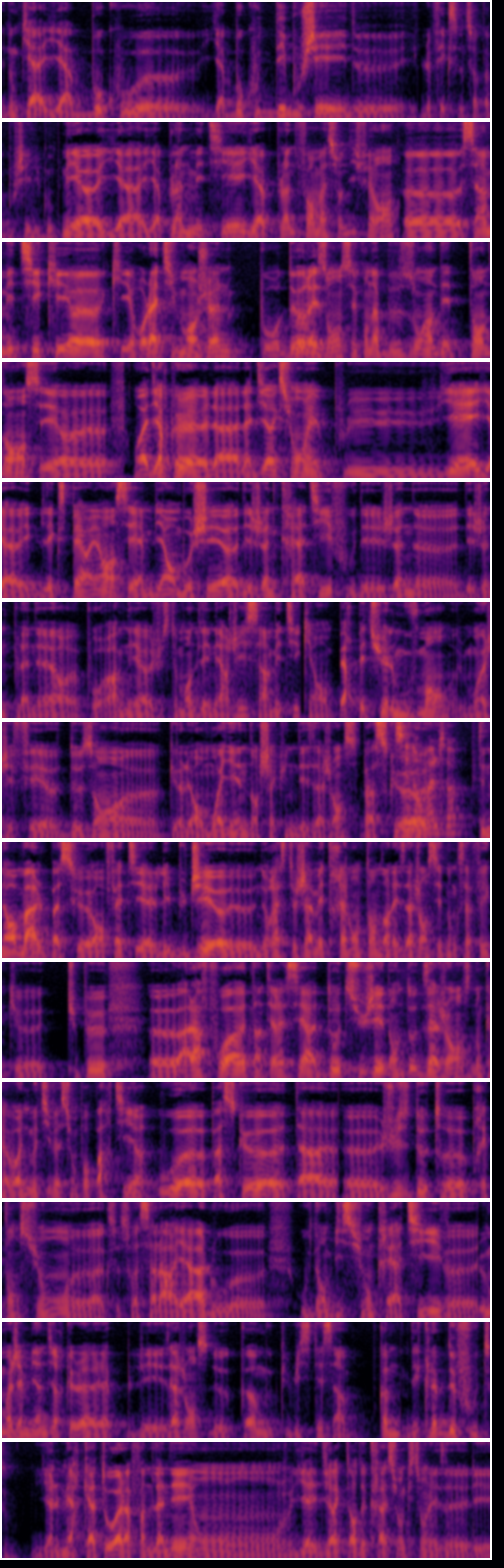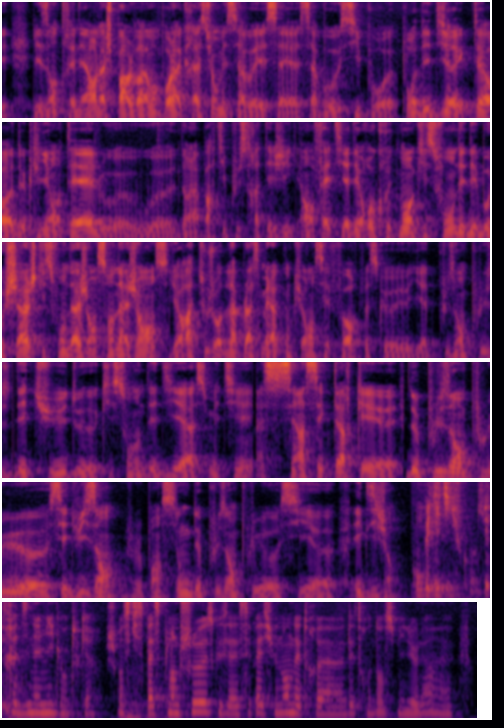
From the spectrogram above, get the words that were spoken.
Donc il y a, beaucoup, euh, il y a beaucoup de débouchés de le fait que ce ne soit pas bouché du coup. Mais euh, il, y a, il y a plein de métiers, il y a plein de formations différentes. Euh, c'est un métier qui est, qui est relativement jeune pour deux raisons. C'est qu'on a besoin d'être tendance et euh, on va dire que la, direction est plus vieille avec de l'expérience et aime bien embaucher euh, des jeunes créatifs ou des jeunes, euh, des jeunes planeurs pour ramener justement de l'énergie. C'est un métier qui est en perpétuel mouvement. Moi, j'ai fait deux ans en moyenne dans chacune des agences parce que c'est normal ça? C'est normal parce que en fait, les budgets ne restent jamais très longtemps dans les agences et donc ça fait que tu peux à la fois t'intéresser à d'autres sujets dans d'autres agences, donc avoir une motivation pour partir, ou euh, parce que euh, tu as juste d'autres prétentions, que ce soit salariales ou, ou d'ambition créative. moi j'aime bien dire que les agences de com ou de publicité, c'est comme des clubs de foot il y a le mercato à la fin de l'année, on... il y a les directeurs de création qui sont les, les, les, entraîneurs. Là, je parle vraiment pour la création, mais ça, ça, ça, vaut aussi pour, pour des directeurs de clientèle ou, ou, euh, dans la partie plus stratégique. En fait, il y a des recrutements qui se font, des débauchages qui se font d'agence en agence. Il y aura toujours de la place, mais la concurrence est forte parce qu'il y a de plus en plus d'études qui sont dédiées à ce métier. C'est un secteur qui est de plus en plus euh, séduisant, je pense, donc de plus en plus aussi euh, exigeant. Compétitif, quoi. Qui est très dynamique en tout cas. Je pense qu'il se passe plein de choses, que c'est assez passionnant d'être euh, dans ce milieu-là.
